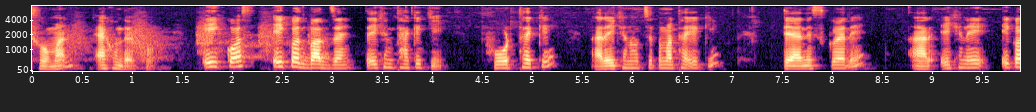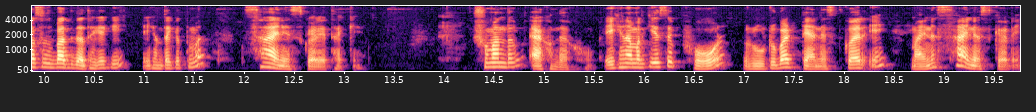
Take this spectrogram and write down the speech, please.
সমান, এখন দেখো, এই কস এই কস বাদ যায়, তো এইখানে থাকে কি? ফোর থাকে, আর এইখানে হচ্ছে তোমার থাকে কি? টেন স্কোয়ারে আর এইখানে এই কস বাদ দিলে থাকে কি? এখান থেকে তোমার সাইন স্কোয়ারে থাকে। সমান দাও, এখন দেখো এইখানে আমার কি আছে? Four root over tan square A minus sine square A.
